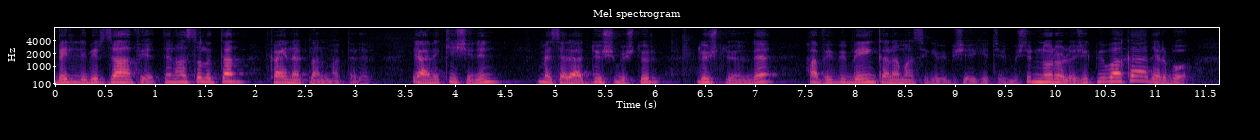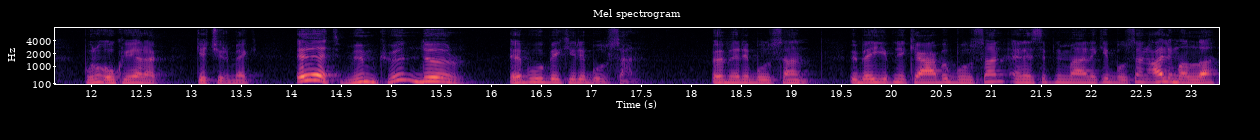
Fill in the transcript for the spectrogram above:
belli bir zafiyetten, hastalıktan kaynaklanmaktadır. Yani kişinin mesela düşmüştür, düştüğünde hafif bir beyin kanaması gibi bir şey getirmiştir. Nörolojik bir vakadır bu. Bunu okuyarak geçirmek evet mümkündür. Ebu Bekir'i bulsan, Ömer'i bulsan, Übey ibn Kâb'ı bulsan, Enes ibn Malik'i bulsan, alimallah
